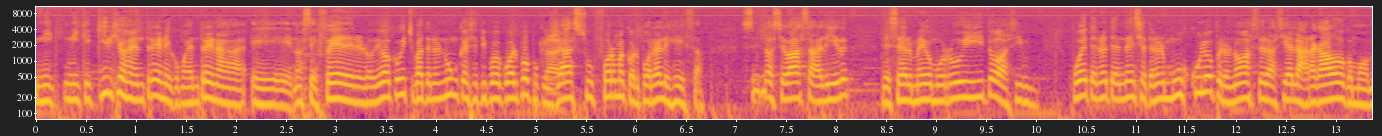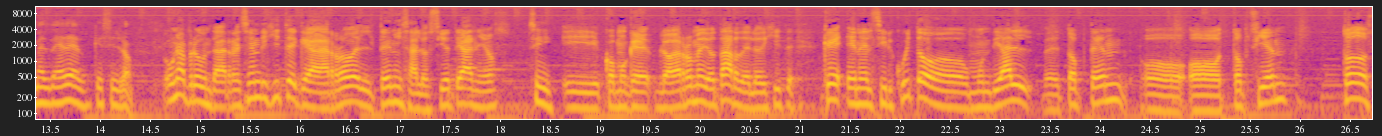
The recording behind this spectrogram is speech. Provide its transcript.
ni, ni que Kyrgios entrene como entrena, eh, no sé, Federer o Djokovic, va a tener nunca ese tipo de cuerpo porque Claro. ya su forma corporal es esa. No se va a salir de ser medio morrudito, así puede tener tendencia a tener músculo, pero no va a ser así alargado como Medvedev, qué sé yo. Una pregunta, recién dijiste que agarró el tenis a los 7 años Sí. y como que lo agarró medio tarde, lo dijiste. que en el circuito mundial eh, top 10 o, o top 100 todos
